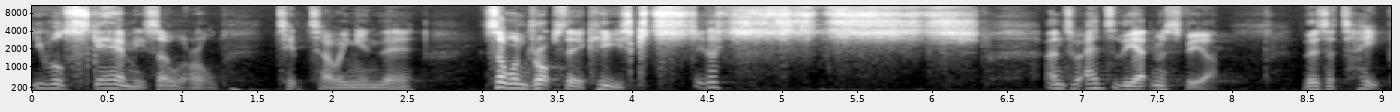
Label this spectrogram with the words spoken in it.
You will scare me. So we're all tiptoeing in there. Someone drops their keys. And to add to the atmosphere, there's a tape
